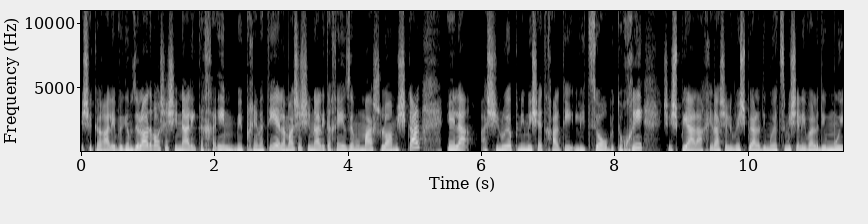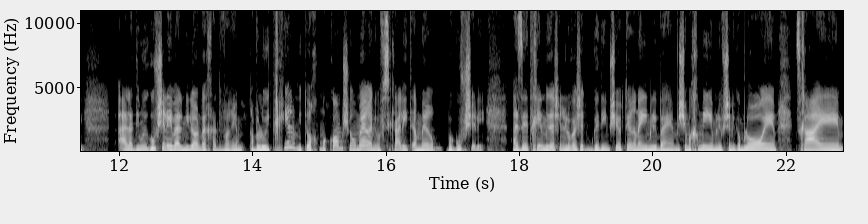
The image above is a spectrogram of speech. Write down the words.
שקרה לי, וגם זה לא הדבר ששינה לי את החיים מבחינתי, אלא מה ששינה לי את החיים זה ממש לא המשקל, אלא השינוי הפנימי שהתחלתי ליצור בתוכי, שהשפיע על האכילה שלי והשפיע על הדימוי עצמי שלי ועל הדימוי על הדימוי גוף שלי ועל מיליון ואחד דברים. אבל הוא התחיל מתוך מקום שאומר, אני מפסיקה להתעמר בגוף שלי. אז זה התחיל מזה שאני לובשת בגדים שיותר נעים לי בהם, ושמחמיאים לי, ושאני גם לא אה, צריכה, אה,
